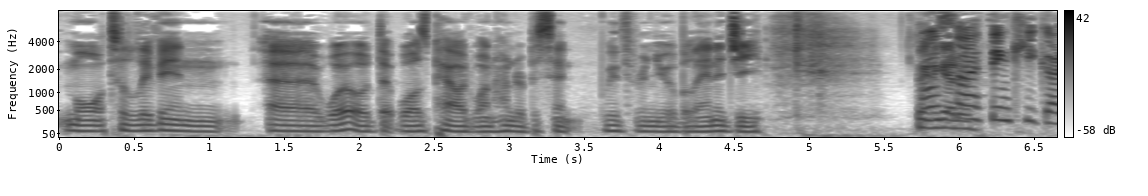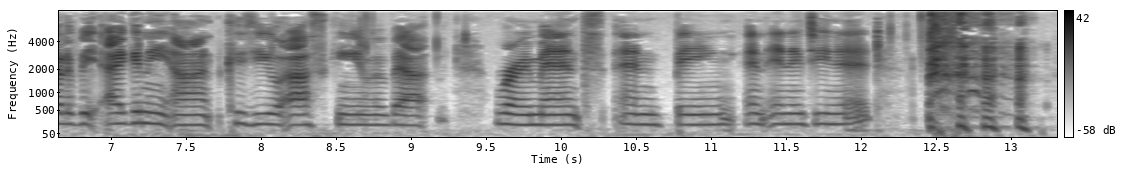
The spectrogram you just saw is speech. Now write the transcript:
more to live in a world that was powered 100% with renewable energy. Also, to- I think he got a bit agony aunt because you were asking him about romance and being an energy nerd.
